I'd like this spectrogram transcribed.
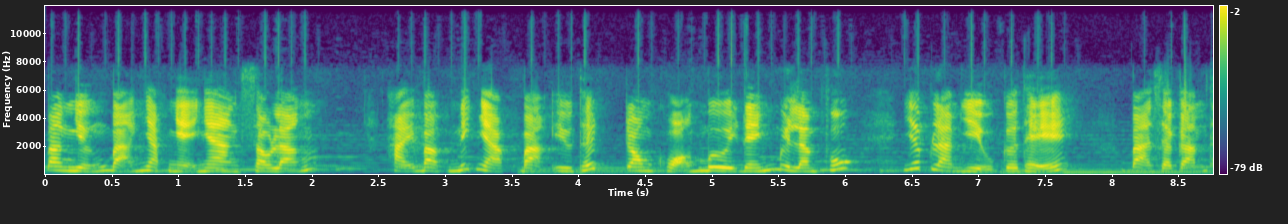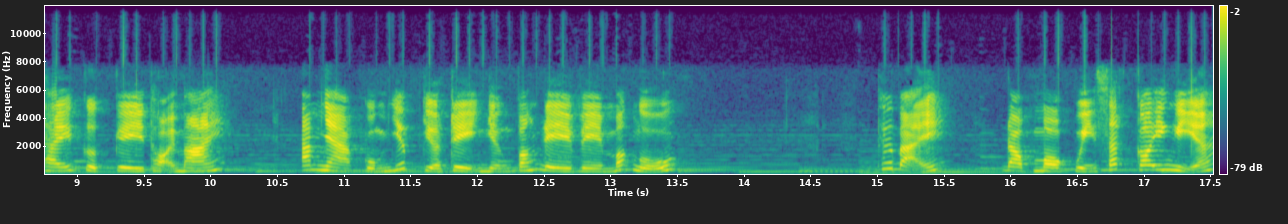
bằng những bản nhạc nhẹ nhàng sâu lắng. Hãy bật nít nhạc bạn yêu thích trong khoảng 10 đến 15 phút giúp làm dịu cơ thể. Bạn sẽ cảm thấy cực kỳ thoải mái. Âm nhạc cũng giúp chữa trị những vấn đề về mất ngủ. Thứ bảy, đọc một quyển sách có ý nghĩa.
